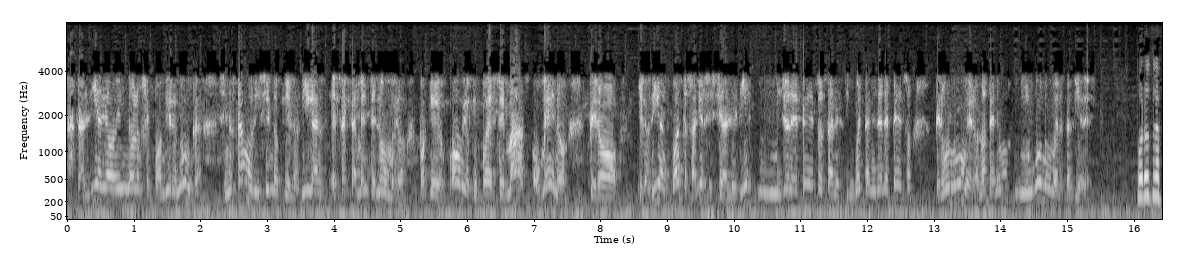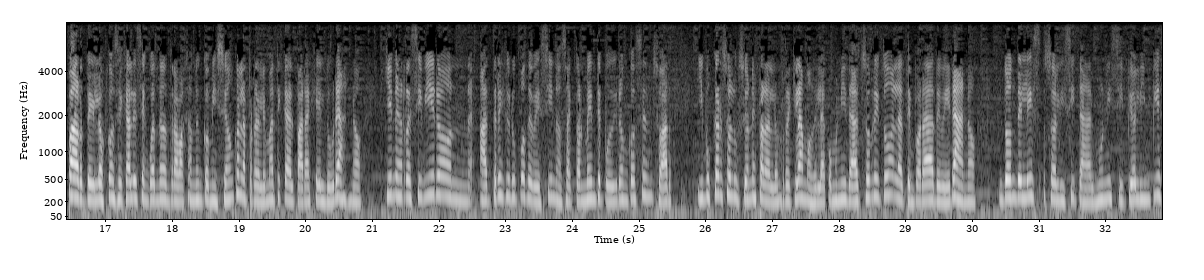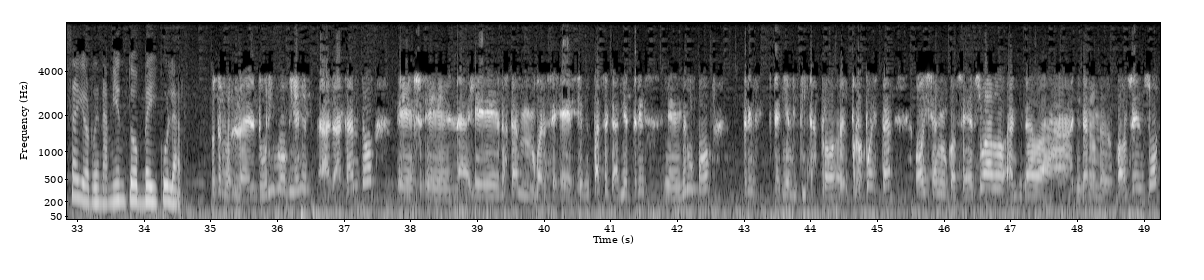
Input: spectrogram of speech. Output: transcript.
hasta el día de hoy no lo respondieron nunca. Si no estamos diciendo que nos digan exactamente el número, porque obvio que puede ser más o menos, pero que nos digan cuánto salió, si sale 10 millones de pesos, sale 50 millones de pesos, pero un número, no tenemos ningún número hasta el día de hoy. Por otra parte, los concejales se encuentran trabajando en comisión con la problemática del paraje El Durazno. Quienes recibieron a tres grupos de vecinos actualmente pudieron consensuar y buscar soluciones para los reclamos de la comunidad, sobre todo en la temporada de verano, donde les solicitan al municipio limpieza y ordenamiento vehicular. Nosotros, el turismo viene a eh, eh, bueno, pasa que había tres eh, grupos, tres tenían distintas propuestas, hoy se han consensuado, han llegado a llegar a un consenso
